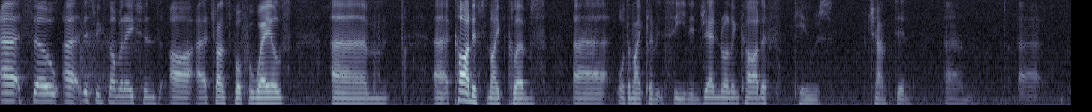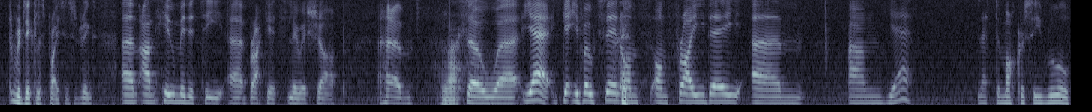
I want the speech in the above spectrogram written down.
Uh, so uh, this week's nominations are uh, Transport for Wales, um, uh, Cardiff's nightclubs, uh, or the nightclub scene in general in Cardiff, queues, chanting, um, ridiculous prices for drinks, um, and humidity uh, brackets Lewis Sharp. Um, Nice. so uh, yeah, get your votes in on on Friday, um, and yeah, let democracy rule.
